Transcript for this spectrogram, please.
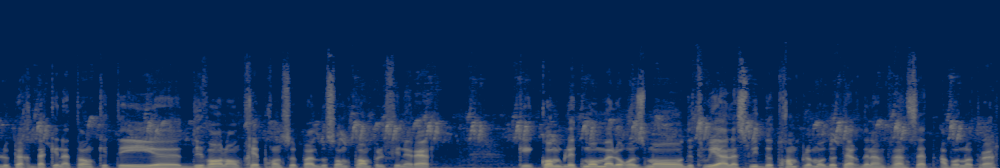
le père d'Akhenaton, qui était euh, devant l'entrée principale de son temple funéraire qui est complètement malheureusement détruit à la suite de tremblements de terre de l'an 27 avant notre ère.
